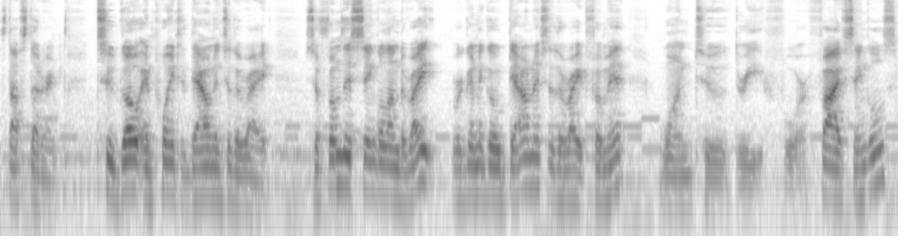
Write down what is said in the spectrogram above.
stop stuttering, to go and point down into the right. So from this single on the right, we're going to go down into the right from it. One, two, three, four, five singles.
